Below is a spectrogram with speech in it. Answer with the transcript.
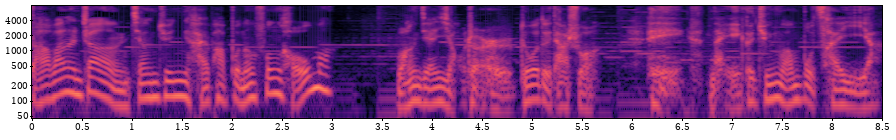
打完了仗，将军还怕不能封侯吗？”王翦咬着耳朵对他说。嘿，哪个君王不猜疑呀？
